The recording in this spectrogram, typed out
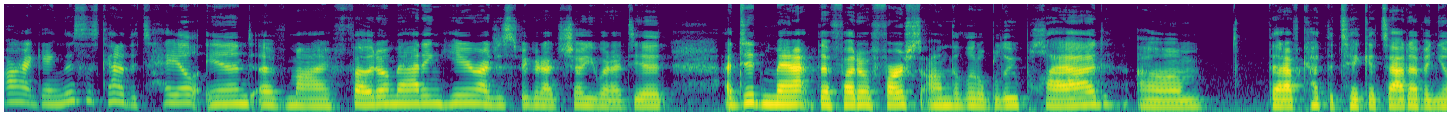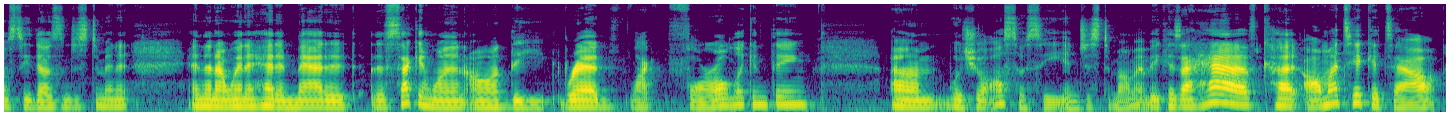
All right, gang, this is kind of the tail end of my photo matting here. I just figured I'd show you what I did. I did mat the photo first on the little blue plaid. Um, that I've cut the tickets out of, and you'll see those in just a minute. And then I went ahead and matted the second one on the red, like, floral-looking thing, um, which you'll also see in just a moment, because I have cut all my tickets out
